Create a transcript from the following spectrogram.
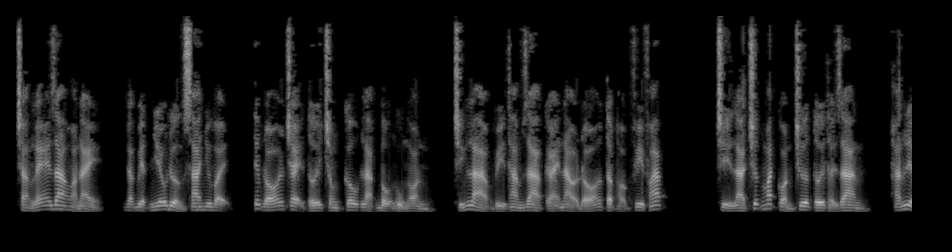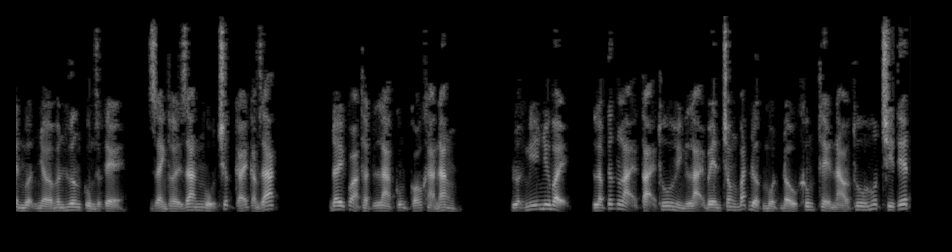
Chẳng lẽ ra hỏa này, đặc biệt nhiễu đường xa như vậy tiếp đó chạy tới trong câu lạc bộ ngủ ngon, chính là vì tham gia cái nào đó tập hợp phi pháp. Chỉ là trước mắt còn chưa tới thời gian, hắn liền mượn nhờ vân hương cùng dược tề, dành thời gian ngủ trước cái cảm giác. Đây quả thật là cũng có khả năng. Luận nghĩ như vậy, lập tức lại tại thu hình lại bên trong bắt được một đầu không thể nào thu hút chi tiết.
